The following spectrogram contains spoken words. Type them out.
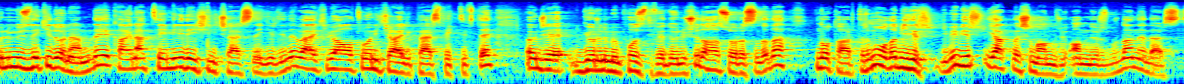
önümüzdeki dönemde kaynak temini de işin içerisine girdiğinde belki bir 6-12 aylık perspektifte önce görünümün pozitife dönüşü daha sonrasında da not artırımı olabilir gibi bir yaklaşım anlıyoruz. Buradan ne dersin?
